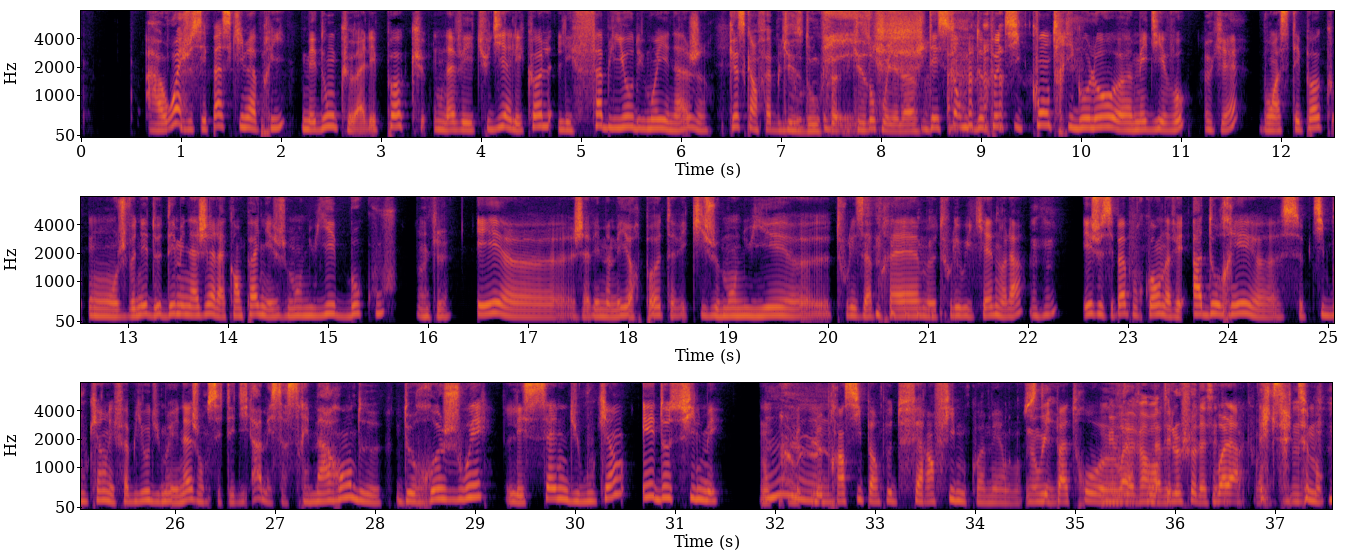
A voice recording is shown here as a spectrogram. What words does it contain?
Ah ouais Je sais pas ce qui m'a pris, mais donc euh, à l'époque, on avait étudié à l'école les fabliaux du Moyen Âge, Qu'est-ce qu'un fabliau Qu'est-ce donc, fa- qu'est-ce donc Moyen-Âge des sortes de petits contes rigolos euh, médiévaux. Ok. Bon, à cette époque, on- je venais de déménager à la campagne et je m'ennuyais beaucoup. Ok. Et euh, j'avais ma meilleure pote avec qui je m'ennuyais euh, tous les après-midi, tous les week-ends, voilà. Mhm. Et je sais pas pourquoi, on avait adoré euh, ce petit bouquin, Les Fabliaux du Moyen-Âge. On s'était dit, ah, mais ça serait marrant de, de rejouer les scènes du bouquin et de se filmer. Donc, Mmh. le, le principe un peu de faire un film, quoi, mais on Oui. pas trop. euh, Mais vous voilà, avez inventé avait- l'eau chaude à cette Voilà, époque. ouais. exactement.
